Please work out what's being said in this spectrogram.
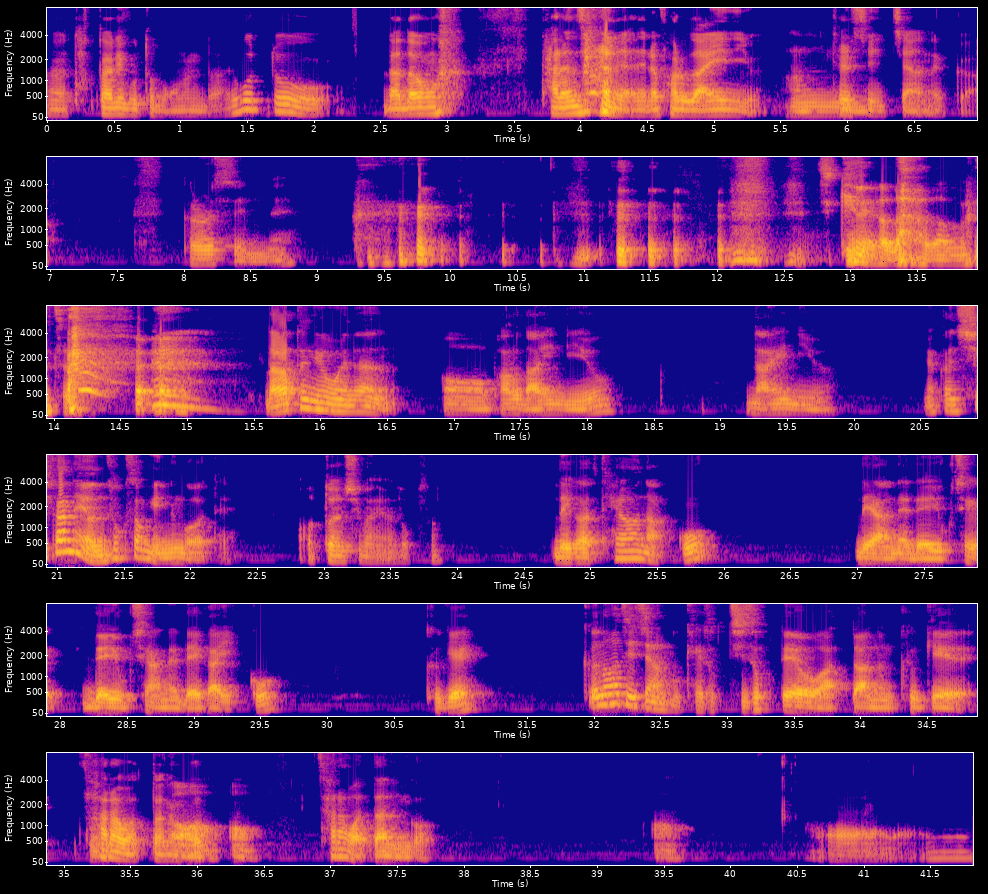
아, 닭다리부터 먹는다. 이것도 나다움 다른 사람이 아니라 바로 나인 이유 음, 될수 있지 않을까. 그럴 수 있네. 치킨에서 나다움을 찾. 나 같은 경우에는 어, 바로 나인 이유, 나인 이유. 약간 시간의 연속성이 있는 것 같아. 어떤 시간의 연속성? 내가 태어났고 내 안에 내 육체 내 육체 안에 내가 있고 그게 끊어지지 않고 계속 지속되어 왔다는 그게 좀- 살아왔다는 거. 어, 어, 살아왔다는 거. 어, 어...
